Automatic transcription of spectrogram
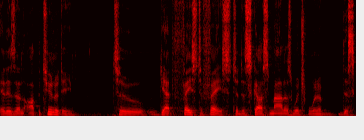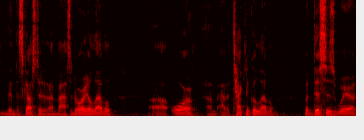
it is an opportunity to get face to face to discuss matters which would have dis been discussed at an ambassadorial level uh, or um, at a technical level. But this is where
